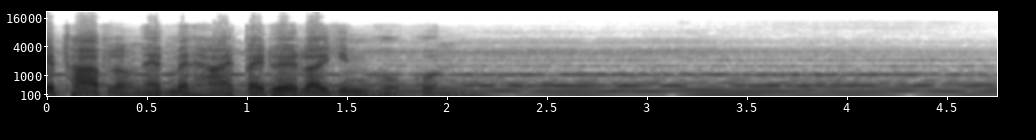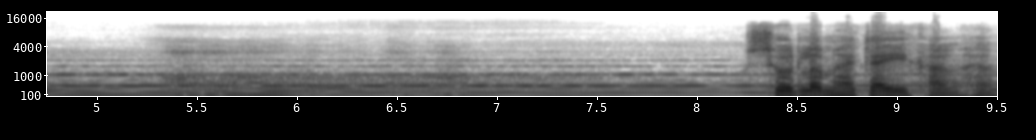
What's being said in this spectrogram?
ให้ภาพเหล่านั้นมันหายไปด้วยรอยยิ้มของคุณสูดลมหายใจอีกครั้งครับ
